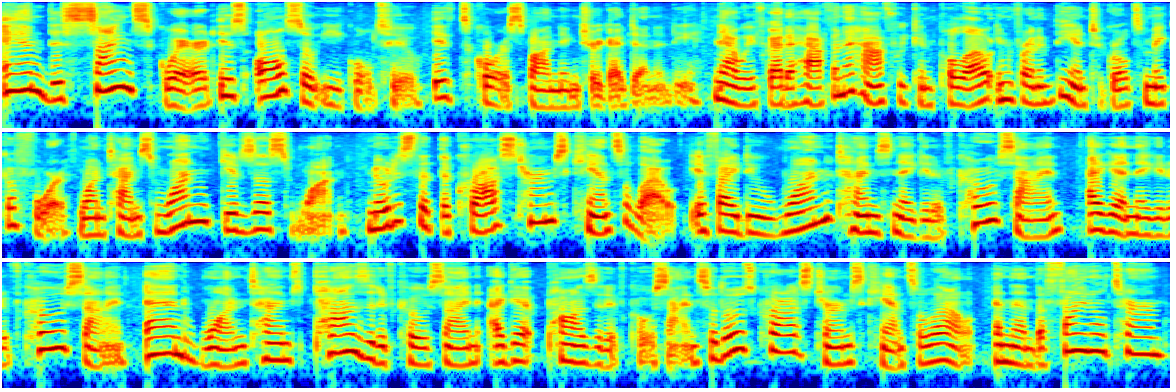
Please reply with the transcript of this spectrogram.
and this sine squared is also equal to its corresponding trig identity. Now we've got a half and a half we can pull out in front of the integral to make a fourth. 1 times 1 gives us 1. Notice that the cross terms cancel out. If I do 1 times negative cosine, I get negative cosine, and 1 times positive cosine, I get positive cosine. So those cross terms cancel out. And then the final term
